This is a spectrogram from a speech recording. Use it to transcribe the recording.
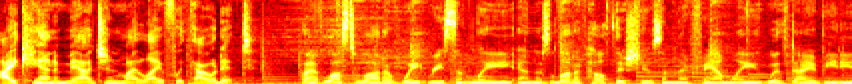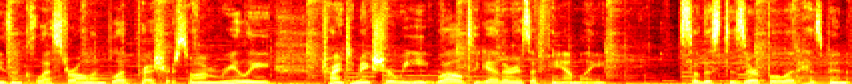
I can't imagine my life without it. I've lost a lot of weight recently, and there's a lot of health issues in my family with diabetes and cholesterol and blood pressure. So I'm really trying to make sure we eat well together as a family. So this dessert bullet has been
